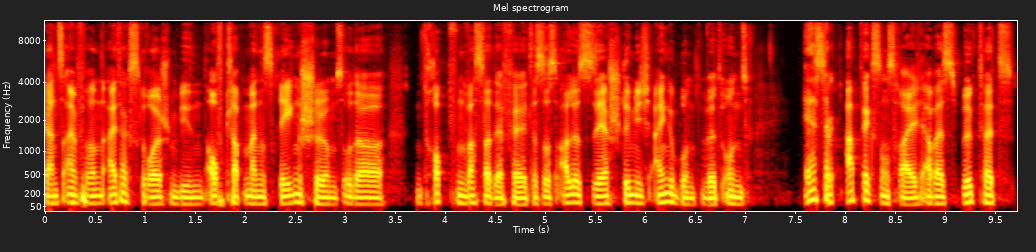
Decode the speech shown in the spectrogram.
ganz einfachen Alltagsgeräuschen wie ein Aufklappen eines Regenschirms oder ein Tropfen Wasser, der fällt, dass das alles sehr stimmig eingebunden wird. Und er ist abwechslungsreich, aber es wirkt halt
